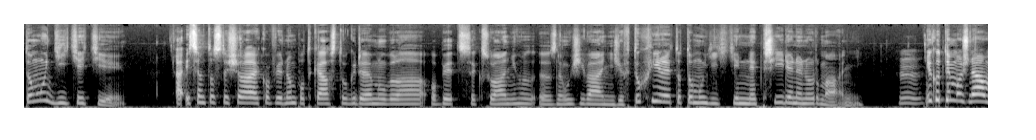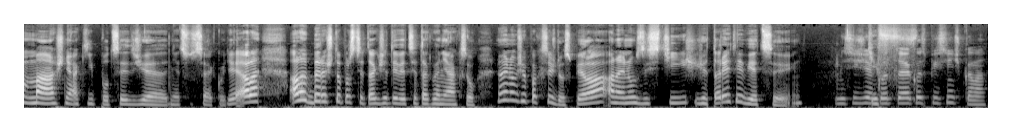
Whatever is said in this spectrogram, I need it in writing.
tomu dítěti, a i jsem to slyšela jako v jednom podcastu, kde mluvila oběť sexuálního eh, zneužívání, že v tu chvíli to tomu dítěti nepřijde nenormální. Hmm. Jako ty možná máš nějaký pocit, že něco se jako děje, ale, ale bereš to prostě tak, že ty věci takhle nějak jsou. No jenom, že pak jsi dospělá a najednou zjistíš, že tady ty věci... Myslíš, že jako f... to je jako s písničkama?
